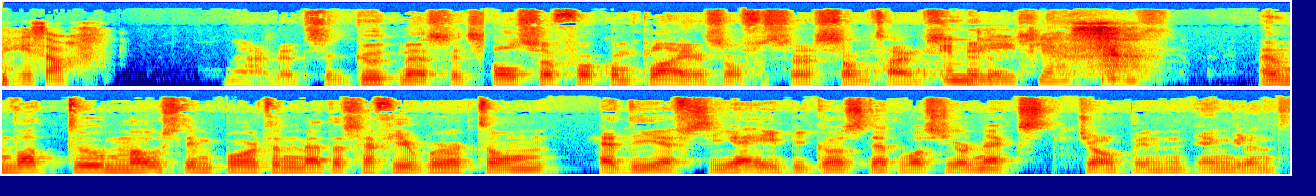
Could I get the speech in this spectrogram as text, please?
pays off. Yeah, that's a good message also for compliance officers sometimes. Indeed, yes. and what two most important matters have you worked on at the FCA? Because that was your next job in England.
